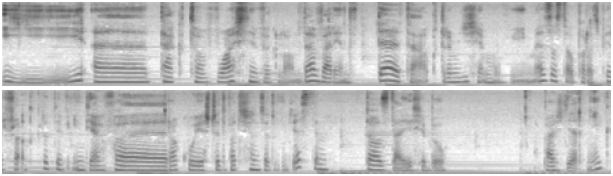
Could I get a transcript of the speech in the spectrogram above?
I e, tak to właśnie wygląda. Wariant Delta, o którym dzisiaj mówimy, został po raz pierwszy odkryty w Indiach w roku jeszcze 2020. To zdaje się był październik.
